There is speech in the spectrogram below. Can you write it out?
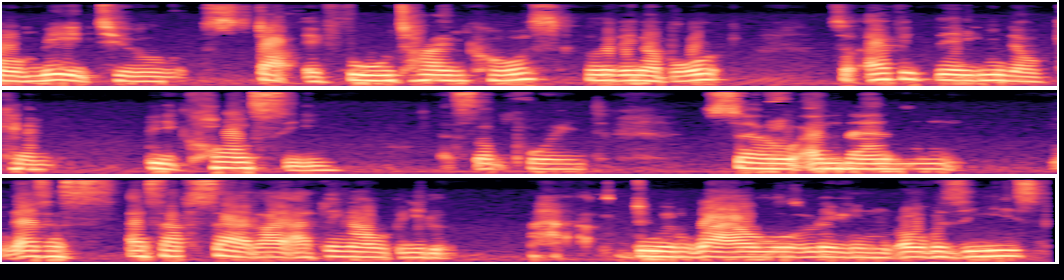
for me to start a full time course living abroad. So everything you know can be costly at some point. So, and then as as I've said, like I think I will be doing well living overseas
